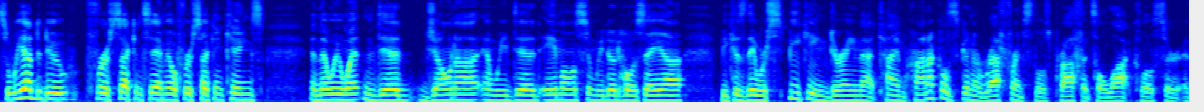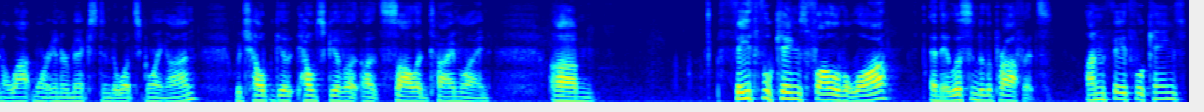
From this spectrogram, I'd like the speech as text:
So we had to do first, second Samuel, first, second Kings, and then we went and did Jonah and we did Amos and we did Hosea. Because they were speaking during that time. Chronicles is going to reference those prophets a lot closer and a lot more intermixed into what's going on, which help give, helps give a, a solid timeline. Um, faithful kings follow the law and they listen to the prophets. Unfaithful kings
